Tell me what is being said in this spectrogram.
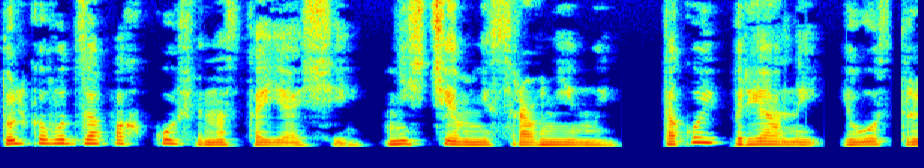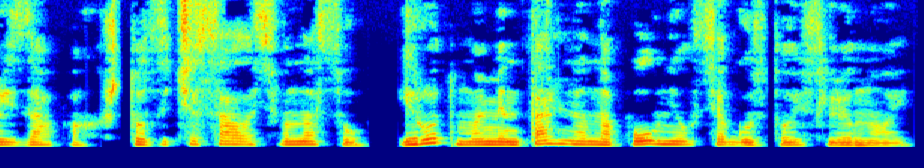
Только вот запах кофе настоящий, ни с чем не сравнимый. Такой пряный и острый запах, что зачесалось в носу, и рот моментально наполнился густой слюной.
